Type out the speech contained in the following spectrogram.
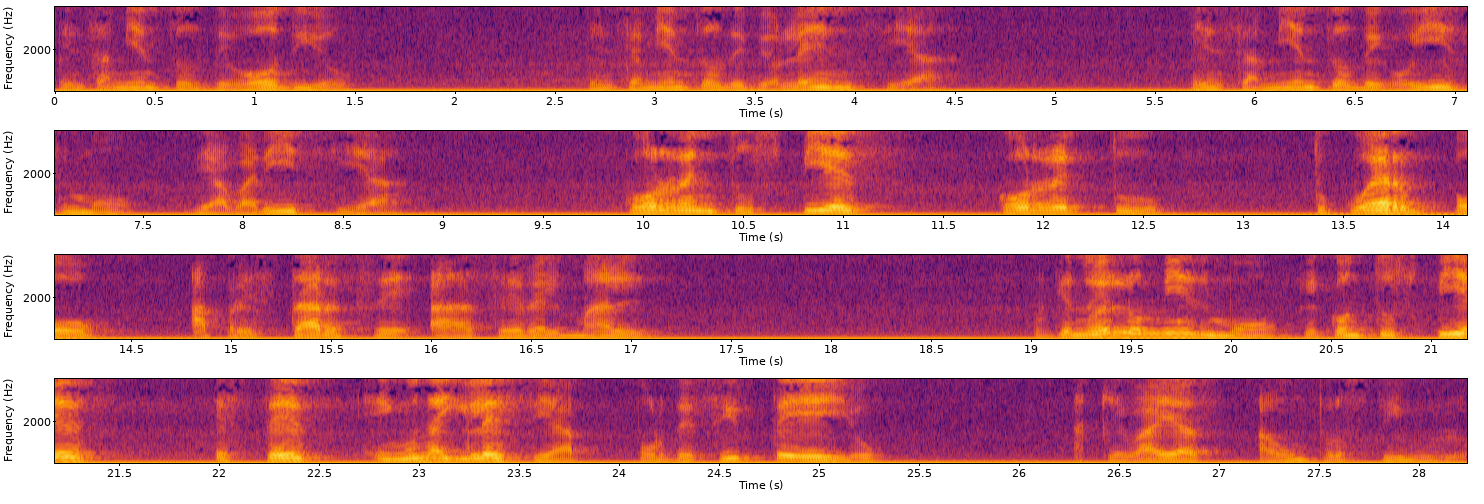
pensamientos de odio, pensamientos de violencia, pensamientos de egoísmo, de avaricia. Corren tus pies, corre tu, tu cuerpo a prestarse a hacer el mal. Porque no es lo mismo que con tus pies estés en una iglesia, por decirte ello, a que vayas a un prostíbulo.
